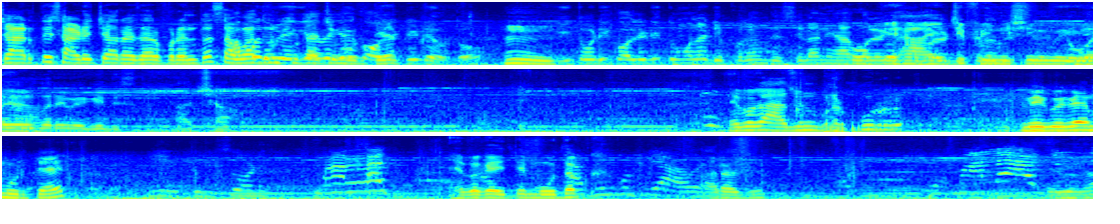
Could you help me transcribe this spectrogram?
चार ते साडेचार हजार पर्यंत सव्वा दोन फुटाची मूर्ती ठेवतो. हम्म. ही थोडी क्वालिटी तुम्हाला डिफरन्स दिसेल आणि ह्या क्वालिटी हा, याची आहे. वगैरे वेगळी दिसते अच्छा. हे बघा अजून भरपूर वेगवेगळ्या मूर्त्या आहेत. हे बघा इथे मोदक आराजू हे बघा.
